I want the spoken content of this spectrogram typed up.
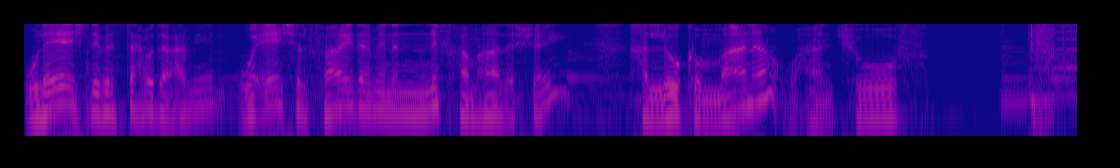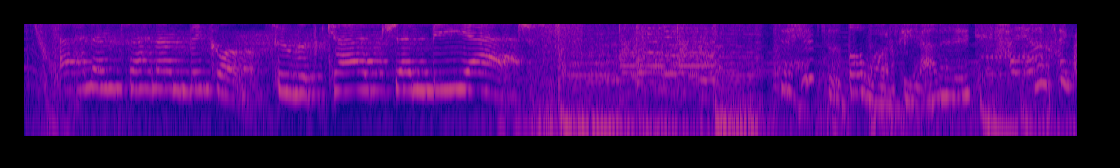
وليش نبي نستحوذ على العميل؟ وإيش الفائده من أن نفهم هذا الشيء؟ خلوكم معنا وحنشوف. أهلا وسهلا بكم في بودكاست جنبيات. تحب تطور في عملك، حياتك،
